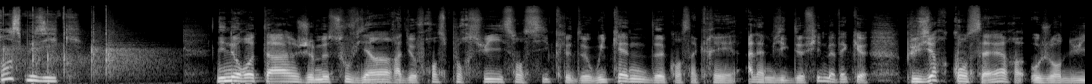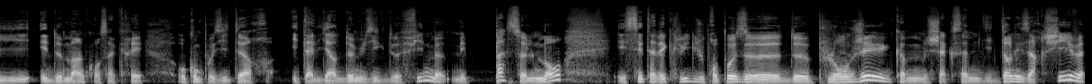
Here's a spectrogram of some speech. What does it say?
France. Nino Rota, je me souviens, Radio France poursuit son cycle de week-end consacré à la musique de film avec plusieurs concerts aujourd'hui et demain consacrés aux compositeurs italiens de musique de film, mais pas seulement. Et c'est avec lui que je vous propose euh, de plonger, comme chaque samedi, dans les archives,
